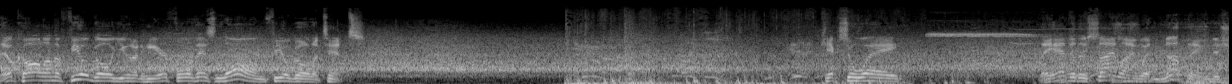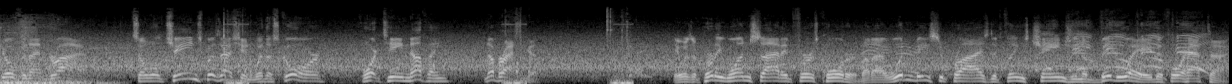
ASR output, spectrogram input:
They'll call on the field goal unit here for this long field goal attempt. Kicks away. They head to the sideline with nothing to show for that drive. So we'll change possession with a score, 14-0, Nebraska. It was a pretty one-sided first quarter, but I wouldn't be surprised if things changed in a big way before halftime.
